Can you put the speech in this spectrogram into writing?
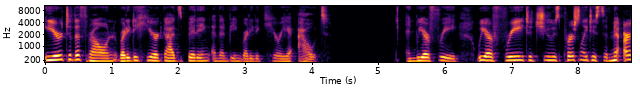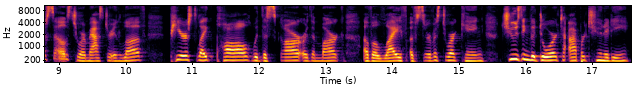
Ear to the throne, ready to hear God's bidding, and then being ready to carry it out. And we are free. We are free to choose personally to submit ourselves to our master in love, pierced like Paul with the scar or the mark of a life of service to our king, choosing the door to opportunity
